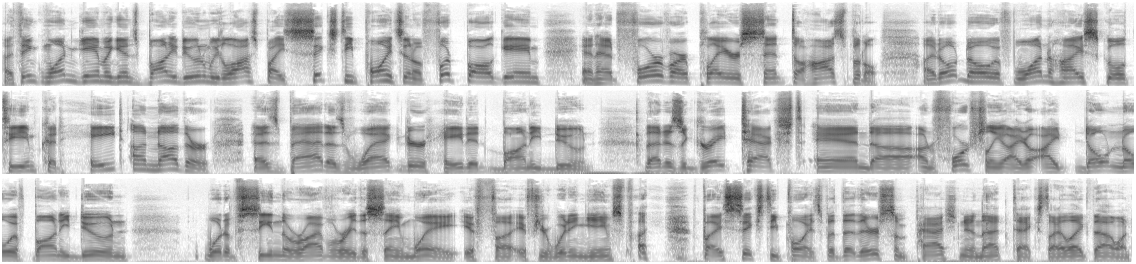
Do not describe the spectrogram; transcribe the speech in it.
I think one game against Bonnie Doon, we lost by 60 points in a football game and had four of our players sent to hospital. I don't know if one high school team could hate another as bad as Wagner hated Bonnie Doon. That is a great text, and uh, unfortunately, I don't, I don't know if Bonnie Doon would have seen the rivalry the same way if uh, if you're winning games by, by 60 points. But th- there's some passion in that text. I like that one.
